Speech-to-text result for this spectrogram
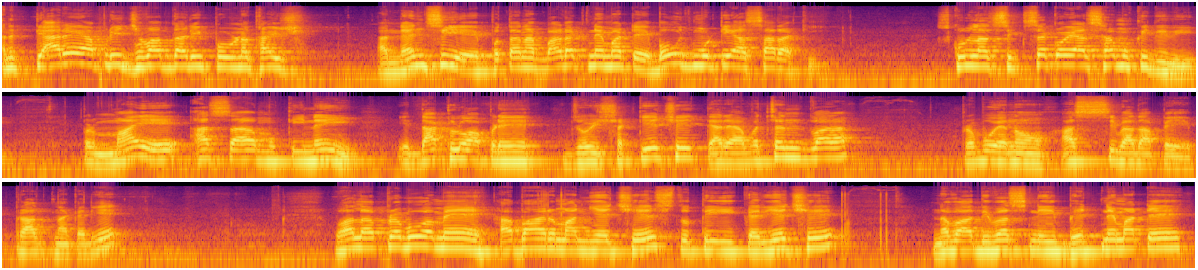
અને ત્યારે આપણી જવાબદારી પૂર્ણ થાય છે. આ નેન્સીએ પોતાના બાળકને માટે બહુ જ મોટી આશા રાખી. સ્કૂલના શિક્ષકોએ આશા મૂકી દીધી. પણ માએ આશા મૂકી નહીં. એ દાખલો આપણે જોઈ શકીએ છીએ. ત્યારે આ વચન દ્વારા પ્રભુ એનો આશીર્વાદ આપે. પ્રાર્થના કરીએ. વાલા પ્રભુ, અમે આભાર માનીએ છીએ, સ્તુતિ કરીએ છીએ નવા દિવસની ભેટને માટે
